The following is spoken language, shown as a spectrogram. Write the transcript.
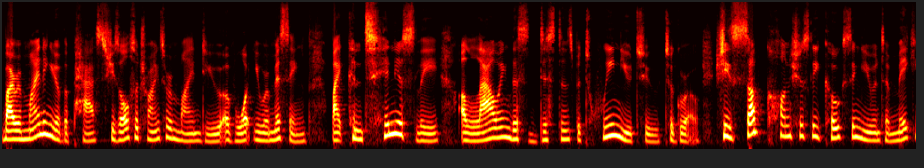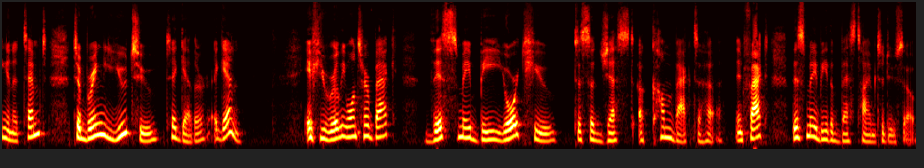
By reminding you of the past, she's also trying to remind you of what you were missing by continuously allowing this distance between you two to grow. She's subconsciously coaxing you into making an attempt to bring you two together again. If you really want her back, this may be your cue to suggest a comeback to her. In fact, this may be the best time to do so.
